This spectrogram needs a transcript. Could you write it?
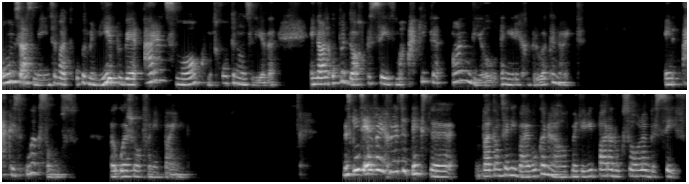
ons as mense wat op 'n manier probeer erns maak met God in ons lewe en dan op 'n dag besef maar ek het 'n aandeel in hierdie gebrokenheid. En ek is ook soms 'n oorsaak van die pyn. Miskien is een van die grootste tekste wat ons in die Bybel kan help met hierdie paradoksale besef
